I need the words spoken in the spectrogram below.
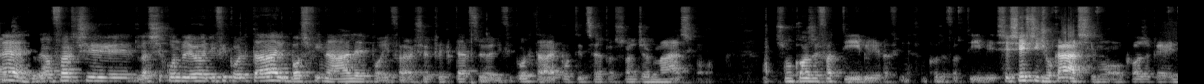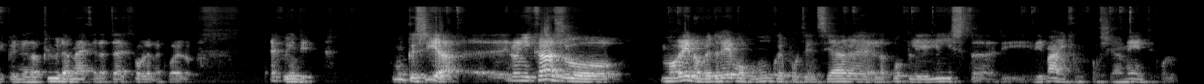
Eh, dobbiamo farci la seconda livello di difficoltà, il boss finale, poi fare certo il terzo livello di difficoltà e potenziare il personaggio al massimo. Sono cose fattibili alla fine, sono cose fattibili. Se, se ci giocassimo, cosa che dipende da più da me che da te, il problema è quello. E quindi Comunque sia, eh, in ogni caso, Moreno vedremo comunque potenziare la tua playlist di, di Minecraft prossimamente. Col...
